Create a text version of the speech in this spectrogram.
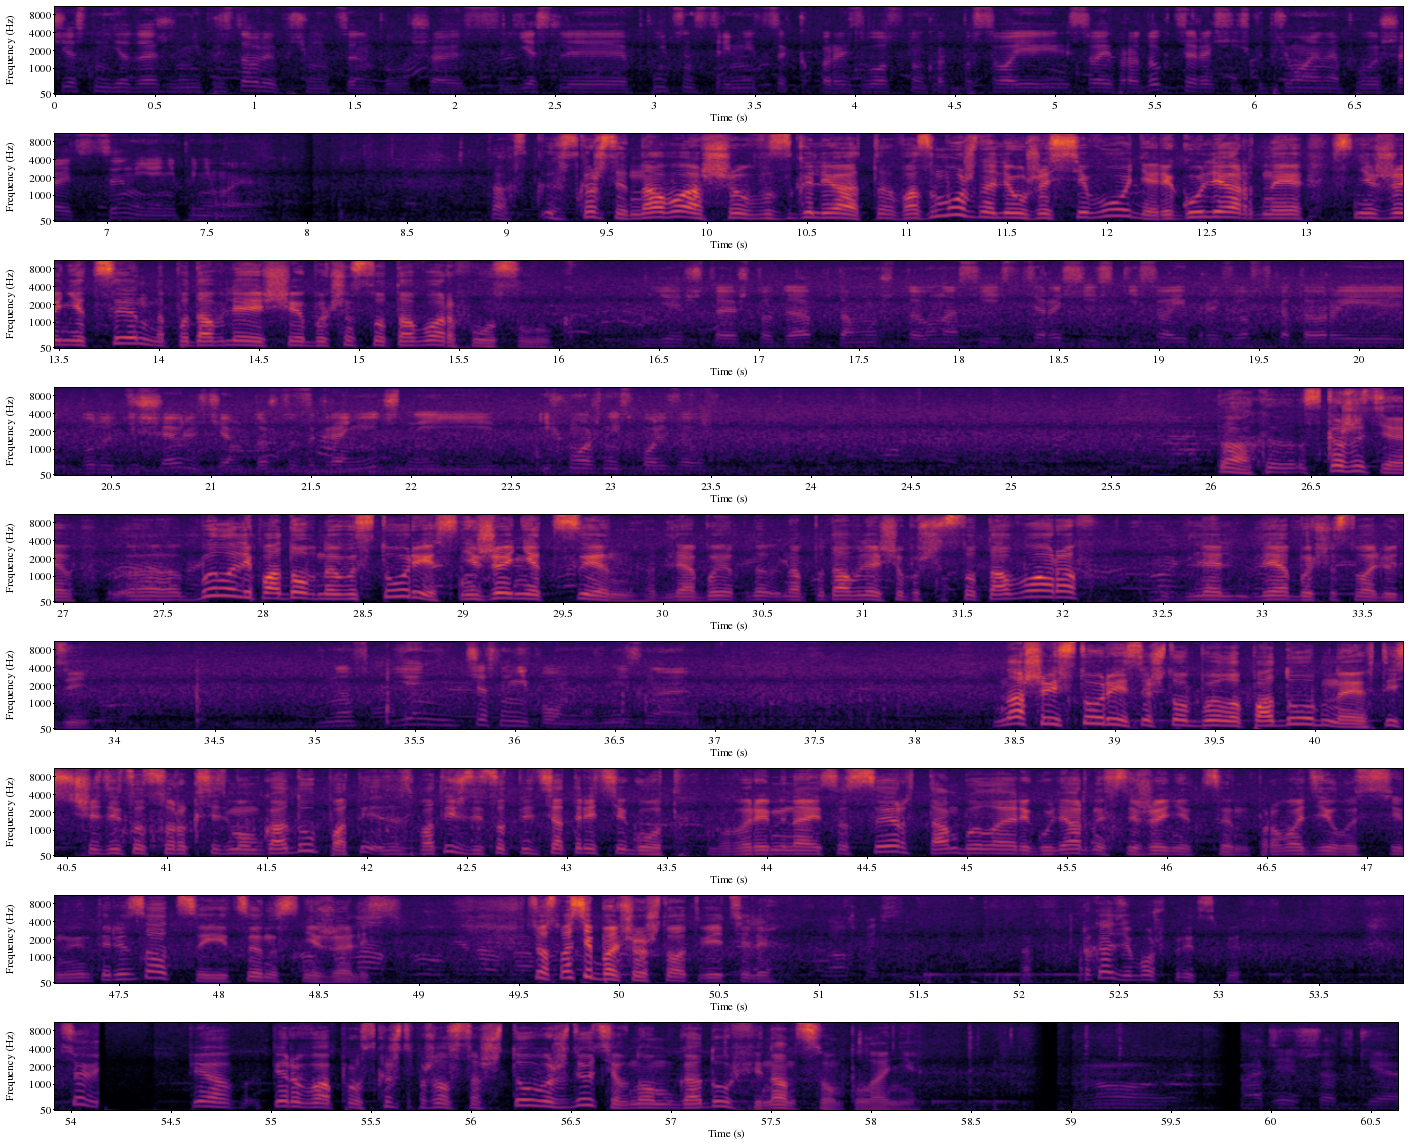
Честно, я даже не представляю, почему цены повышаются. Если Путин стремится к производству как бы своей, своей продукции российской, почему она повышается цены, я не понимаю. Так, ск- скажите, на ваш взгляд, возможно ли уже сегодня регулярное снижение цен на подавляющее большинство товаров и услуг? Я считаю, что да, потому что у нас есть российские свои производства, которые будут дешевле, чем то, что заграничные, и их можно использовать. Так, э, скажите, э, было ли подобное в истории снижение цен для, бы- на подавляющее большинство товаров для, для большинства людей? Но я, честно, не помню, не знаю. В нашей истории, если что, было подобное в 1947 году по, ты- по 1953 год, во времена СССР, там было регулярное снижение цен. Проводилась инвентаризация и цены снижались. Все, спасибо большое, что ответили. Аркадий, можешь, в принципе. Первый вопрос. Скажите, пожалуйста, что вы ждете в новом году в финансовом плане? Ну, надеюсь, все-таки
